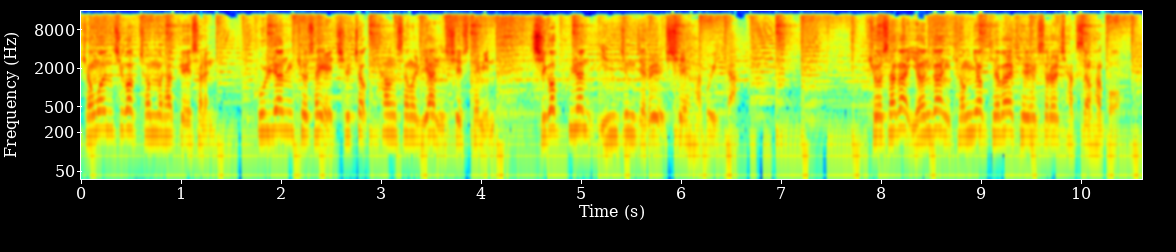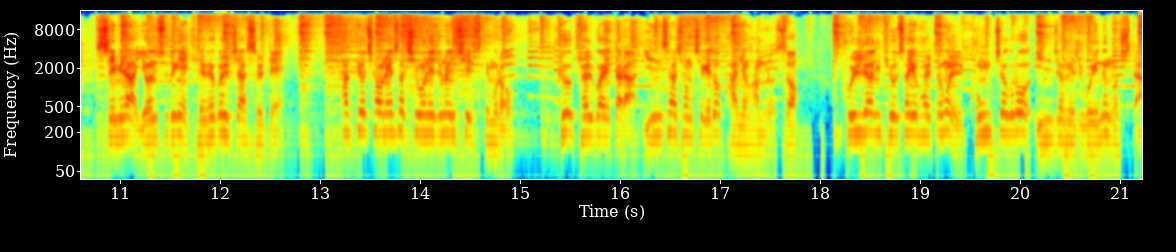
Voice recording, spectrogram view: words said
경원 직업 전문 학교에서는 훈련 교사의 질적 향상을 위한 시스템인 직업 훈련 인증제를 시행하고 있다. 교사가 연간 경력 개발 계획서를 작성하고 세미나 연수 등의 계획을 짰을 때 학교 차원에서 지원해주는 시스템으로 그 결과에 따라 인사 정책에도 반영함으로써 훈련 교사의 활동을 공적으로 인정해주고 있는 것이다.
